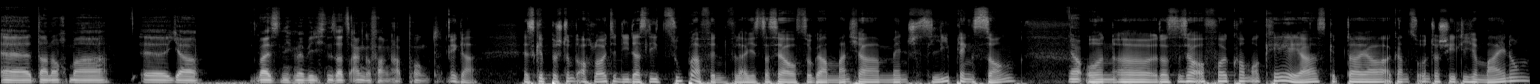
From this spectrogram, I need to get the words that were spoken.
äh, da noch mal äh, ja, weiß nicht mehr, wie ich den Satz angefangen habe. Punkt. Egal. Es gibt bestimmt auch Leute, die das Lied super finden. Vielleicht ist das ja auch sogar mancher Menschs Lieblingssong. Ja. Und äh, das ist ja auch vollkommen okay, ja. Es gibt da ja ganz unterschiedliche Meinungen.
